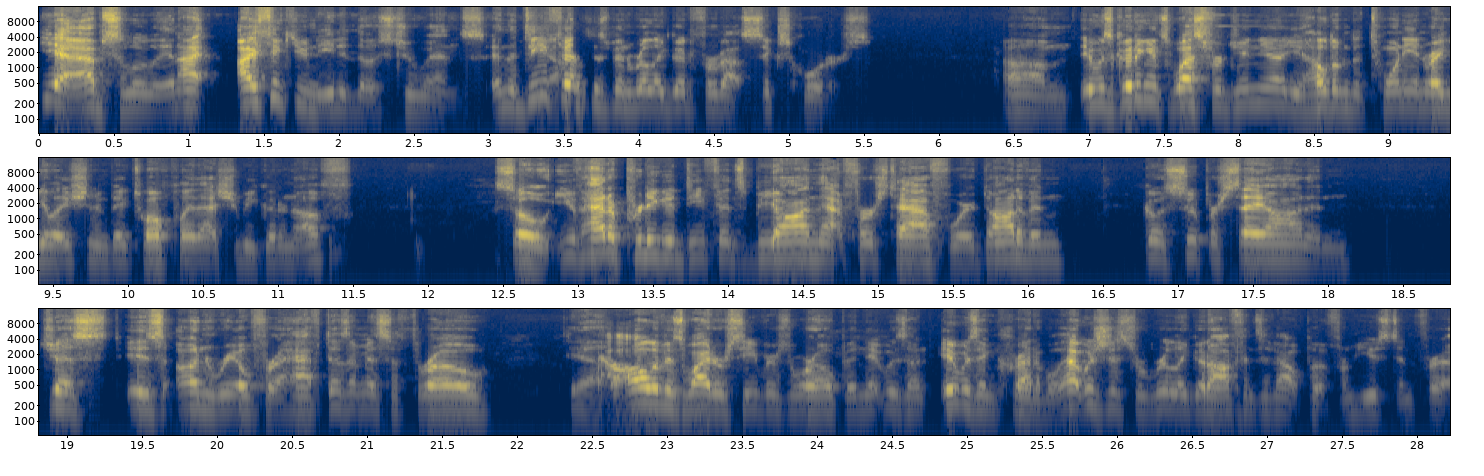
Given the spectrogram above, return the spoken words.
Yeah, absolutely. And I, I think you needed those two wins. And the defense yeah. has been really good for about six quarters. Um, it was good against West Virginia. You held them to 20 in regulation in Big 12 play. That should be good enough. So you've had a pretty good defense beyond that first half where Donovan goes super Saiyan and just is unreal for a half. Doesn't miss a throw. Yeah. All of his wide receivers were open. It was a, it was incredible. That was just a really good offensive output from Houston for a,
